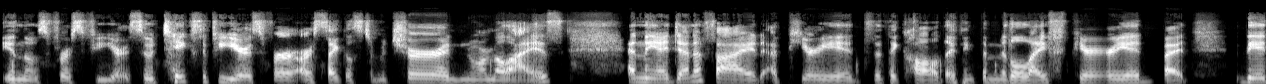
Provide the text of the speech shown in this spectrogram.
in those first few years. So it takes a few years for our cycles to mature and normalize. And they identified a period that they called i think the middle life period but they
